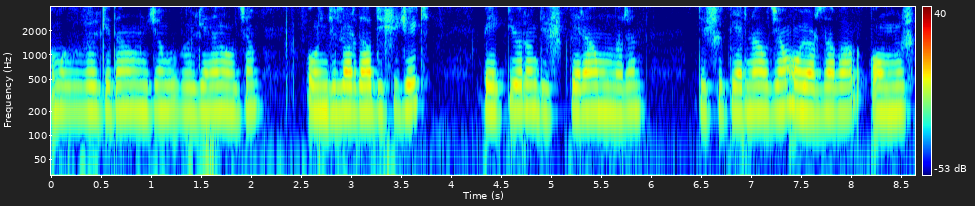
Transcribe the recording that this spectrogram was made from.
Ama bu bölgeden almayacağım. Bu bölgeden alacağım. Oyuncular daha düşecek. Bekliyorum düşükleri bunların. Düşüklerini alacağım. Oyarzabal olmuş.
